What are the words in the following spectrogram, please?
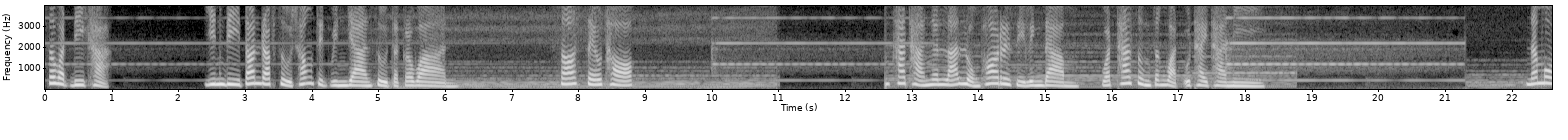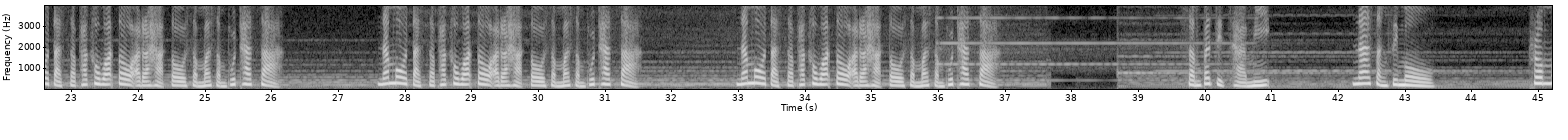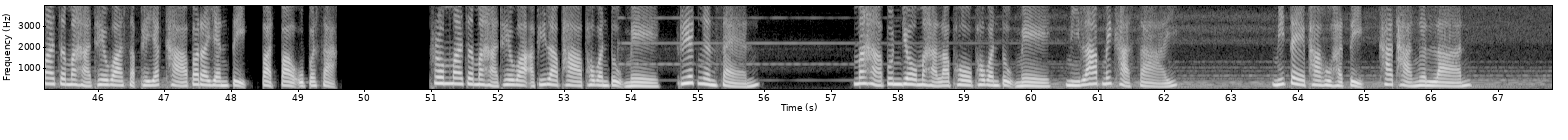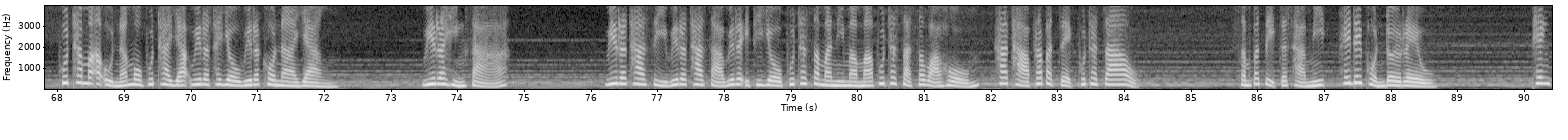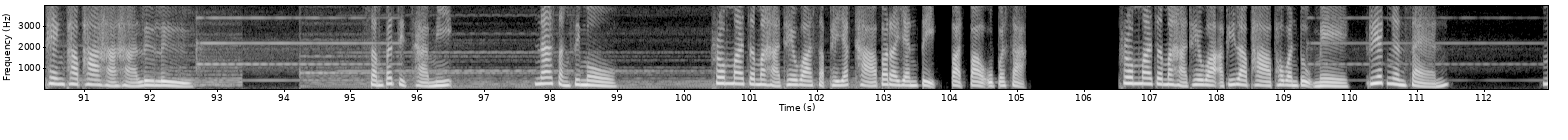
สวัสดีค่ะ ยินดีต้อนรับสู่ช่องจิตวิญญาณสู่จักรวาลซอสเซลทอ l k คาถาเงินล้านหลวงพ่อฤาษีลิงดำ วัดท่าสุงจังหวัดอุทัยธานีนโมตัสสะภะคะวะโตอะระหะโตสัมมาสัมพุทธัสสะ นะโมตัสสะภะคะวะโตอะระหะโตสัมมาสัมพุทธัสสะนะโมตัสสะภะคะวะโตอะระหะโตสัมมาสัมพุทธัสสะ สัมปจิตฉามิ นาสังสิโม พรหมมาจะมหาเทวาสัพพยคขาปรยันติ ปัดเป่าอุปสรรค พรหมมาจะมหาเทวาอภิลาภาพวันตุเม เรียกเงินแสน มหาปุญโยมหาลาโภพวันตุเม มีลาบไม่ขาดสาย มิเตพาหุหติคาถาเงินล้าน พุทธมะอุณโมพุทธายะวิรัทโยวิรโคนายัง วิรหิงสา วิรธาสีวิรธาสาวิรอิทิโยพุทธสมานีมามะพุทธสัสวาโหมคาถาพระปัจเจกพุทธเจ้า สัมปติจะฉามิ ให้ได้ผลโดยเร็ว เพ่งเพ่งพาพาหาหาลือลือ สัมปจิตฉามินาสังสิโม พรหมมาจะมหาเทวาสัพพยัคขาปรยันติ ปัดเป่าอุปสรรค พรหมมาจะมหาเทวาอภิลาภาพวันตุเม เรียกเงินแสน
